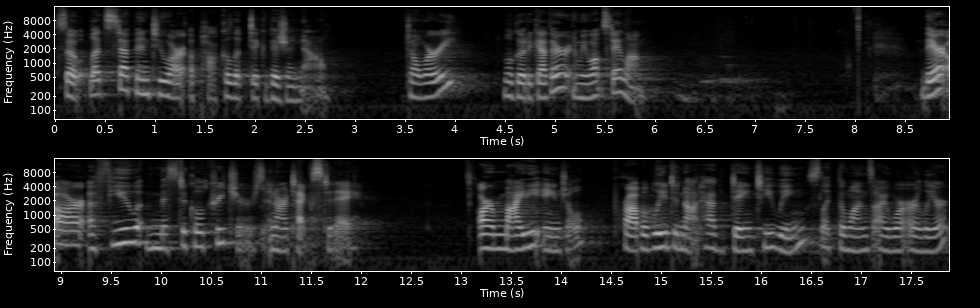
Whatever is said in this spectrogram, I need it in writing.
So let's step into our apocalyptic vision now. Don't worry, we'll go together and we won't stay long. There are a few mystical creatures in our text today. Our mighty angel, probably did not have dainty wings like the ones I wore earlier.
